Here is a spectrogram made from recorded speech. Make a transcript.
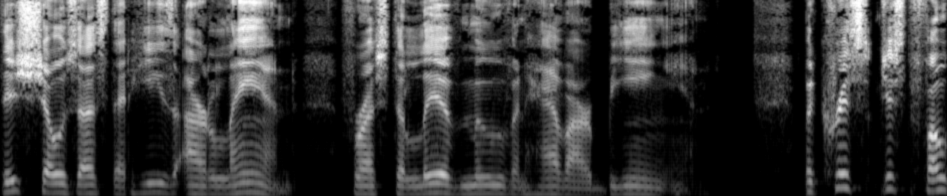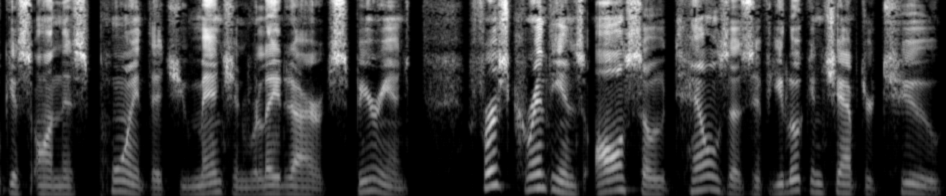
This shows us that He's our land for us to live, move, and have our being in. But Chris, just focus on this point that you mentioned related to our experience. First Corinthians also tells us, if you look in chapter 2,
